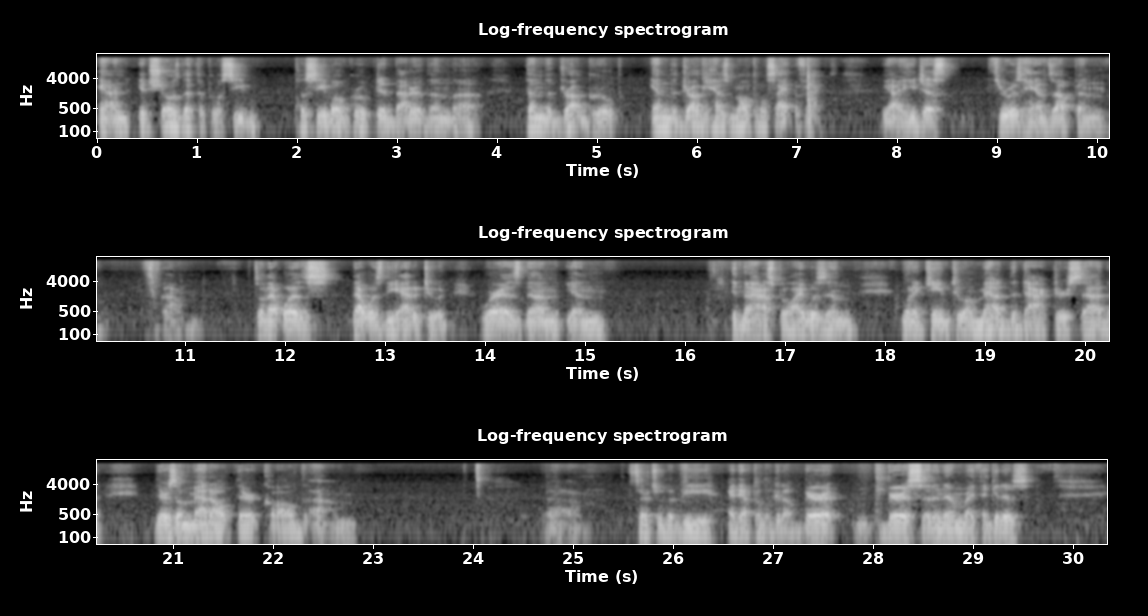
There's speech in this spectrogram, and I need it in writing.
And it shows that the placebo placebo group did better than the than the drug group, and the drug has multiple side effects. Yeah, he just threw his hands up, and um, so that was that was the attitude. Whereas then in in the hospital I was in, when it came to a med, the doctor said, "There's a med out there called." Um, uh, starts with a B. I'd have to look it up. Barrett, baricitinib, I think it is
